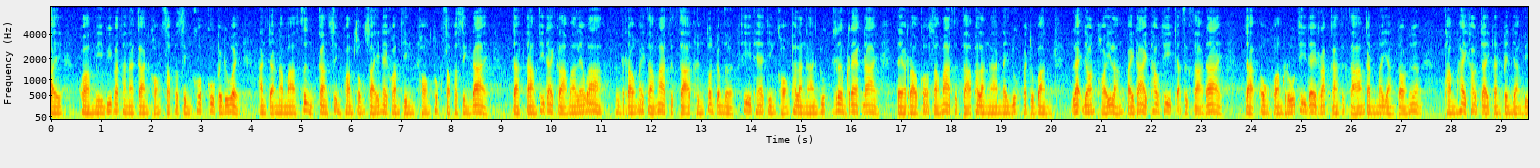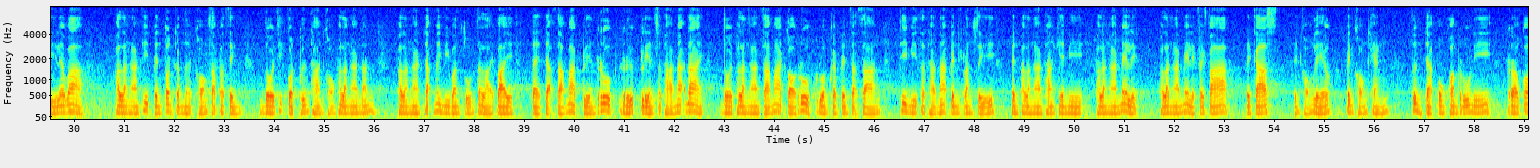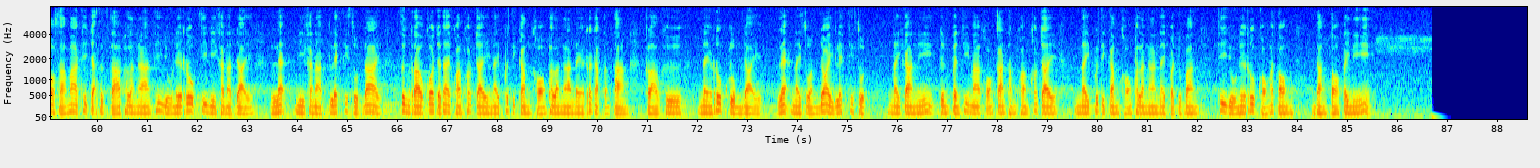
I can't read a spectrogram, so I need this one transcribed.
ความมีวิวัฒนาการของสรรพสิ่งควบคู่ไปด้วย อันจะนำมาซึ่งการสิ้นความสงสัยในความจริงของทุกสรรพสิ่งได้ จากตามที่ได้กล่าวมาแล้วว่า เราไม่สามารถศึกษาถึงต้นกำเนิดที่แท้จริงของพลังงานยุคเริ่มแรกได้ แต่เราก็สามารถศึกษาพลังงานในยุคปัจจุบัน และย้อนถอยหลังไปได้เท่าที่จะศึกษาได้ จากองค์ความรู้ที่ได้รับการศึกษากันมาอย่างต่อเนื่องทำให้เข้าใจกันเป็นอย่างดีและว่า พลังงานที่เป็นต้นกำเนิดของสรรพสิ่ง โดยที่กฎพื้นฐานของพลังงานนั้น พลังงานจะไม่มีวันสูญสลายไป แต่จะสามารถเปลี่ยนรูปหรือเปลี่ยนสถานะได้ โดยพลังงานสามารถก่อรูปรวมกันเป็นสสาร ที่มีสถานะเป็นรังสี เป็นพลังงานทางเคมี พลังงานแม่เหล็ก พลังงานแม่เหล็กไฟฟ้า เป็นก๊าซ เป็นของเหลว เป็นของแข็ง ซึ่งจากองค์ความรู้นี้ เราก็สามารถที่จะศึกษาพลังงานที่อยู่ในรูปที่มีขนาดใหญ่ และมีขนาดเล็กที่สุดได้ ซึ่งเราก็จะได้ความเข้าใจในพฤติกรรมของพลังงานในระดับต่างๆ กล่าวคือในรูปกลุ่มใหญ่ และในส่วนย่อยเล็กที่สุด ในการนี้จึงเป็นที่มาของการทำความเข้าใจในพฤติกรรมของพลังงานในปัจจุบันที่อยู่ในรูปของอะตอม ดังต่อไปนี้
